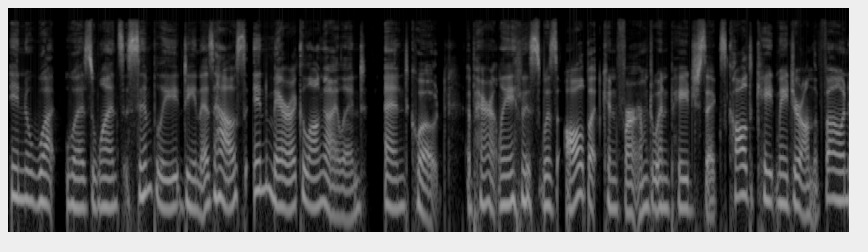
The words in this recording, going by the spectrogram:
in what was once simply Dina's house in Merrick, Long Island. End quote. Apparently, this was all but confirmed when Page Six called Kate Major on the phone,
